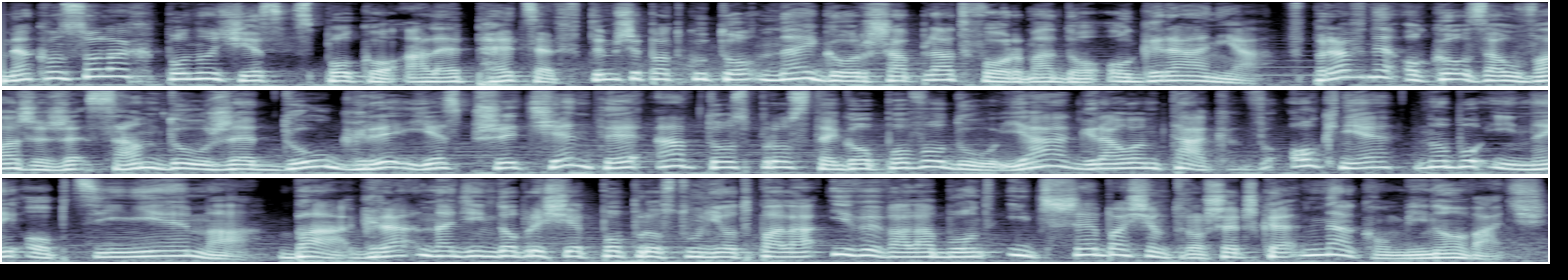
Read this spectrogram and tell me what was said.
Na konsolach ponoć jest spoko, ale PC w tym przypadku to najgorsza platforma do ogrania. Wprawne oko zauważy, że sam dół, że dół gry jest przycięty, a to z prostego powodu. Ja grałem tak, w oknie, no bo innej opcji nie ma. Ba, gra na dzień dobry się po prostu nie odpala i wywala błąd i trzeba się troszeczkę nakombinować.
